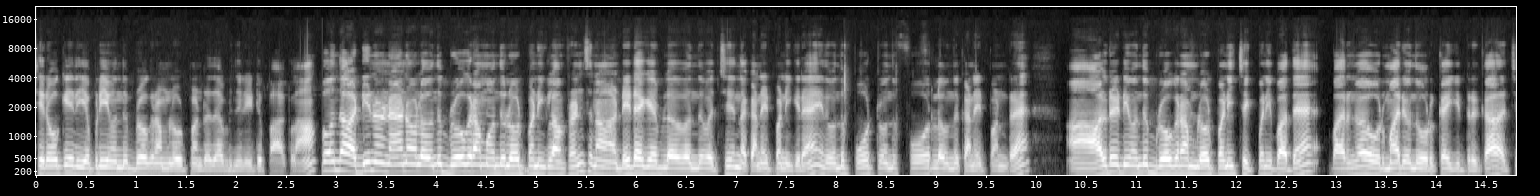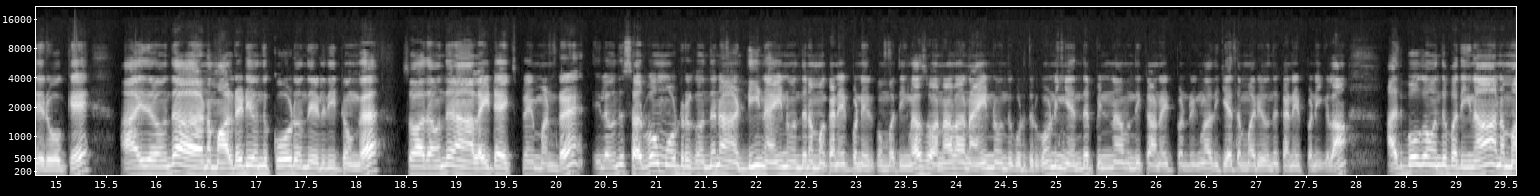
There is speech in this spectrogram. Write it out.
சரி ஓகே இது எப்படி வந்து ப்ரோக்ராம் லோட் பண்ணுறது அப்படின்னு சொல்லிட்டு பார்க்கலாம் இப்போ வந்து அடினோ நேனோவில் வந்து ப்ரோக்ராம் வந்து லோட் பண்ணிக்கலாம் ஃப்ரெண்ட்ஸ் நான் டேட்டா கேபிளை வந்து வச்சு இந்த கனெக்ட் பண்ணிக்கிறேன். இது வந்து போர்ட் வந்து ஃபோரில் வந்து கனெக்ட் பண்ணுறேன் ஆல்ரெடி வந்து ப்ரோக்ராம் லோட் பண்ணி செக் பண்ணி பார்த்தேன். பாருங்கள் ஒரு மாதிரி வந்து ஒர்க் ஆகிட்டு இருக்கா? சரி ஓகே இதில் வந்து நம்ம ஆல்ரெடி வந்து கோடு வந்து எழுதிட்டோங்க. ஸோ அதை வந்து நான் லைட்டாக எக்ஸ்பிளைன் பண்ணுறேன் இதில் வந்து சர்வோ மோட்டருக்கு வந்து நான் டி நைன் வந்து நம்ம கனெக்ட் பண்ணியிருக்கோம் பார்த்தீங்களா ஸோ அதனால் நைன் வந்து கொடுத்துருக்கோம். நீங்கள் எந்த பின்னை வந்து கனெக்ட் பண்ணுறீங்களோ அதுக்கேற்ற மாதிரி வந்து கனெக்ட் பண்ணிக்கலாம். அது போக வந்து பார்த்திங்கன்னா நம்ம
